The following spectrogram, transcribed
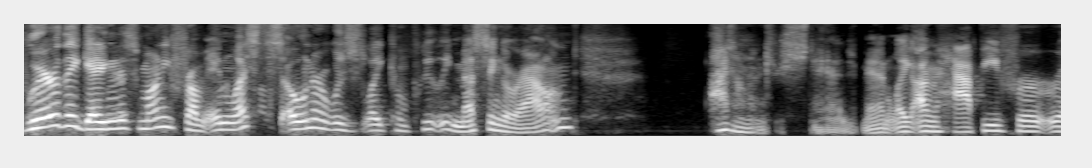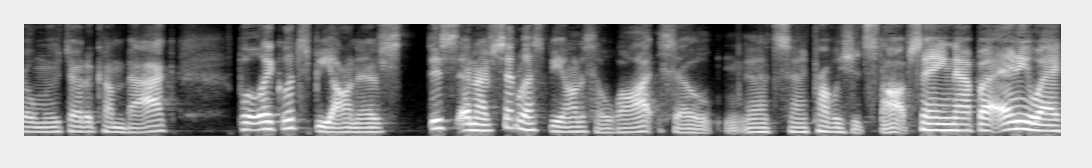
where are they getting this money from? Unless this owner was like completely messing around. I don't understand, man. Like, I'm happy for Realmuto to come back, but like, let's be honest this, and I've said let's be honest a lot, so that's I probably should stop saying that. But anyway,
